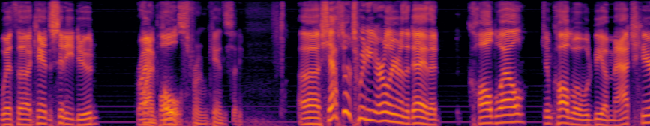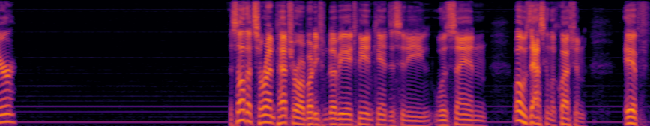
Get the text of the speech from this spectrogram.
with uh, Kansas City dude Ryan, Ryan Poles. from Kansas City. Uh, Schefter tweeting earlier in the day that Caldwell, Jim Caldwell, would be a match here. I saw that Soren Petro, our buddy from WHB in Kansas City, was saying, well, was asking the question if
